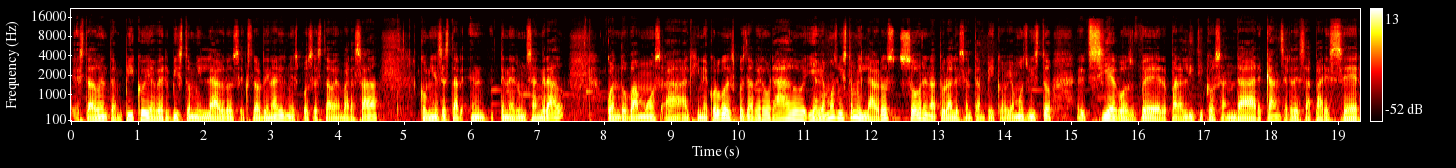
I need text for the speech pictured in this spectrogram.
estado en Tampico y haber visto milagros extraordinarios. Mi esposa estaba embarazada, comienza a estar en, tener un sangrado. Cuando vamos al ginecólogo después de haber orado y habíamos visto milagros sobrenaturales en Tampico, habíamos visto eh, ciegos ver, paralíticos andar, cáncer desaparecer.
